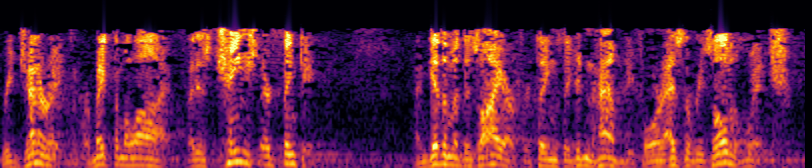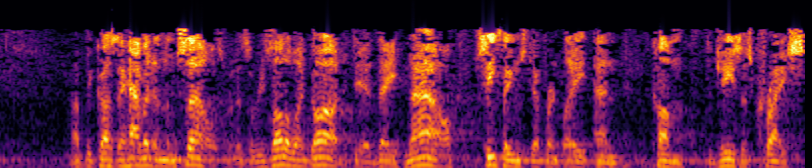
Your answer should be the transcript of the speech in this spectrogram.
regenerate them or make them alive. That is, change their thinking and give them a desire for things they didn't have before, as the result of which, not because they have it in themselves, but as a result of what God did, they now see things differently and come to Jesus Christ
